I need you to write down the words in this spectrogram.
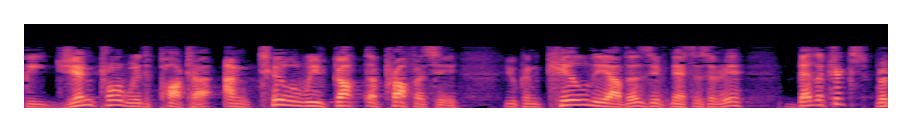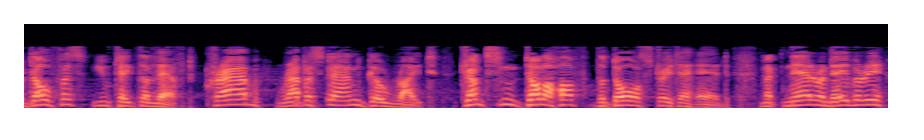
be gentle with Potter until we've got the prophecy. You can kill the others if necessary. Bellatrix, Rodolphus, you take the left. Crabbe, Rabastan, go right. Jugson, Dolohov, the door straight ahead. Macnair and Avery,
